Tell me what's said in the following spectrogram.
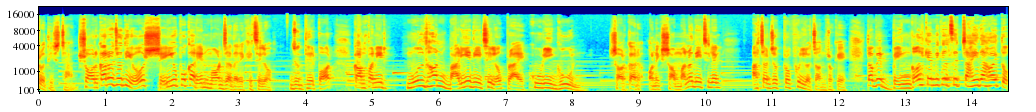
প্রতিষ্ঠান। সরকারও যদিও সেই উপকারের মর্যাদা রেখেছিল। যুদ্ধের পর কোম্পানির মূলধন বাড়িয়ে দিয়েছিল প্রায় কুড়ি গুণ। সরকার অনেক সম্মানও দিয়েছিলেন আচার্য প্রফুল্ল চন্দ্রকে। তবে বেঙ্গল কেমিক্যালসের চাহিদা হয়তো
